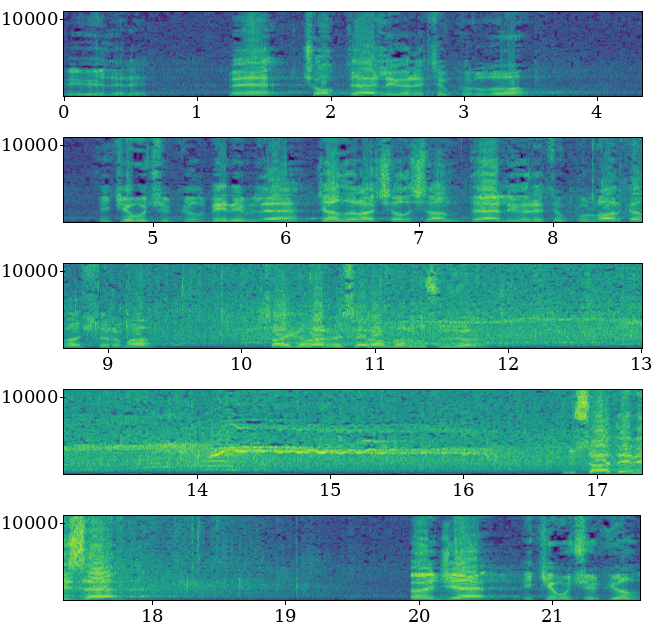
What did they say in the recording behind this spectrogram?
ve üyeleri ve çok değerli yönetim kurulu iki buçuk yıl benimle Canır'a çalışan değerli yönetim kurulu arkadaşlarıma saygılar ve selamlarımı sunuyorum. Müsaadenizle önce iki buçuk yıl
